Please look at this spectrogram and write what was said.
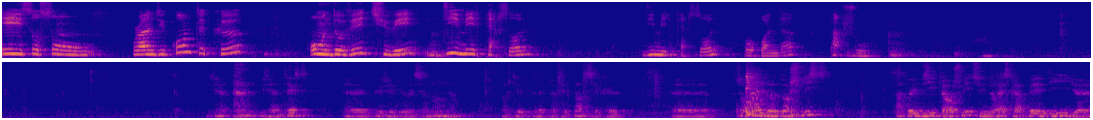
Et ils se sont rendus compte que on devait tuer 10 000 personnes, 10 000 personnes au Rwanda par jour. J'ai un texte euh, que j'ai lu récemment, dont je t'ai peut-être pas fait part, c'est que, euh, sortant d'Auschwitz, après une visite à Auschwitz, une rescapée dit euh,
